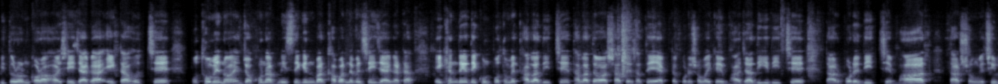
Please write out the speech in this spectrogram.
বিতরণ করা হয় সেই জায়গা। এইটা হচ্ছে প্রথমে নয়, যখন আপনি সেকেন্ড বার খাবার নেবেন সেই জায়গাটা। এইখান থেকে দেখুন, প্রথমে থালা দিচ্ছে, থালা দেওয়ার সাথে সাথে একটা করে সবাইকে ভাজা দিয়ে দিচ্ছে, তারপরে দিচ্ছে ভাত, তার সঙ্গে ছিল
